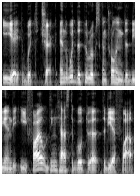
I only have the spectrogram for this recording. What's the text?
e8 with check. And with the two rooks controlling the d and the e file, Ding has to go to, uh, to the f file.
